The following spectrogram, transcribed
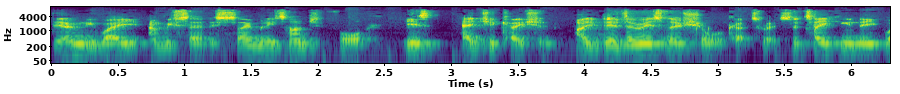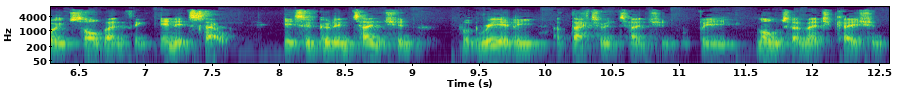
the only way, and we've said this so many times before, is education. I, there is no shortcut to it. So taking a knee won't solve anything in itself. It's a good intention, but really a better intention would be long term education.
